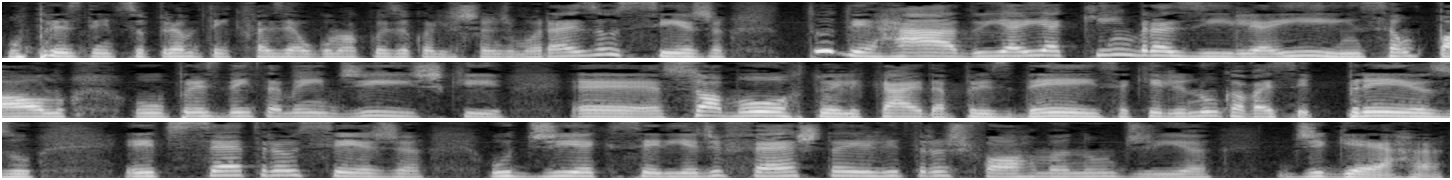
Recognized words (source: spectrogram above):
o presidente do Supremo tem que fazer alguma coisa com Alexandre de Moraes, ou seja, tudo errado. E aí aqui em Brasília e em São Paulo, o presidente também diz que é, só morto ele cai da presidência, que ele nunca vai ser preso etc. Ou seja, o dia que seria de festa, ele transforma num dia de guerra.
